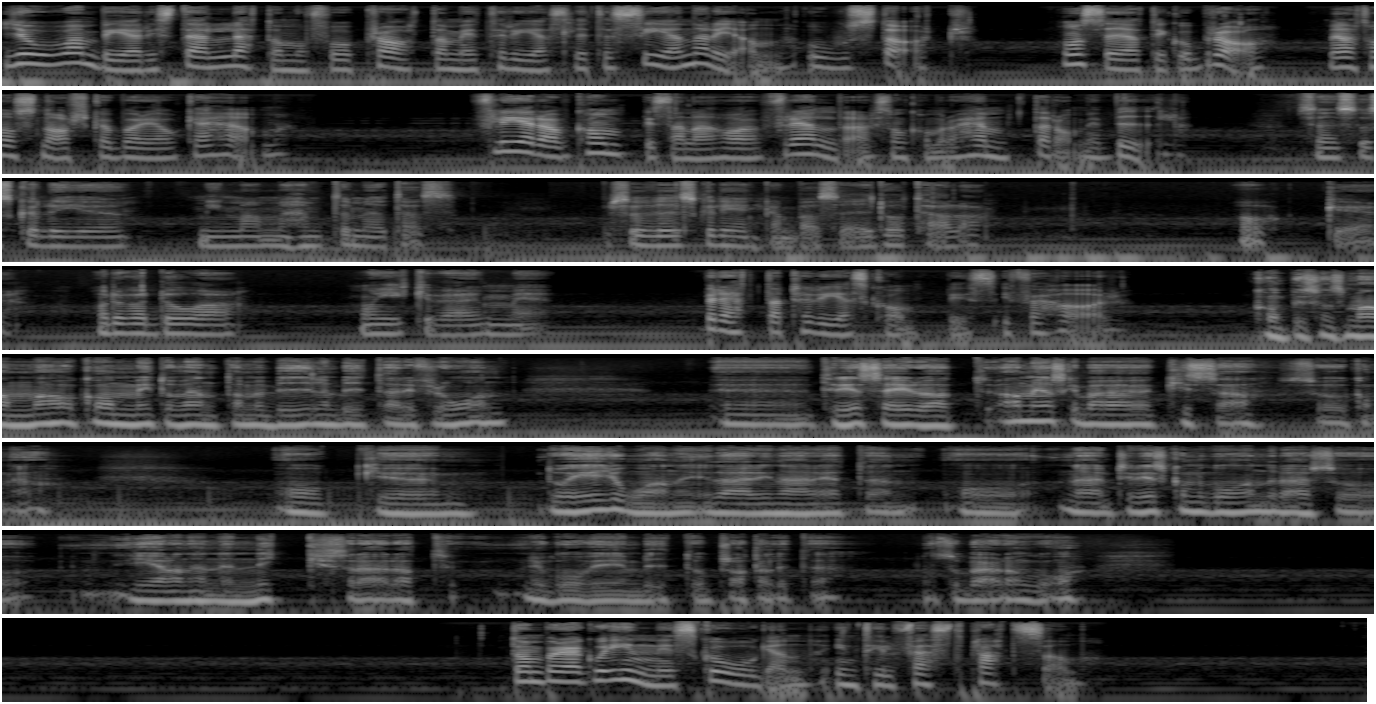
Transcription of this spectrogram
Johan ber istället om att få prata med Therese lite senare igen, ostört. Hon säger att det går bra, men att hon snart ska börja åka hem. Flera av kompisarna har föräldrar som kommer att hämta dem med bil. Sen så skulle ju min mamma hämta mig och Tess. Så vi skulle egentligen bara säga då till alla. Och, eh, och det var då hon gick iväg med. Berättar Therese kompis i förhör. Kompisens mamma har kommit och väntar med bilen en bit därifrån. Eh, Therese säger då att ja, men jag ska bara kissa så kommer jag. Och eh, då är Johan där i närheten och när Therese kommer gående där så ger han henne en nick sådär att nu går vi en bit och pratar lite. Och så börjar de gå. De börjar gå in i skogen intill festplatsen.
